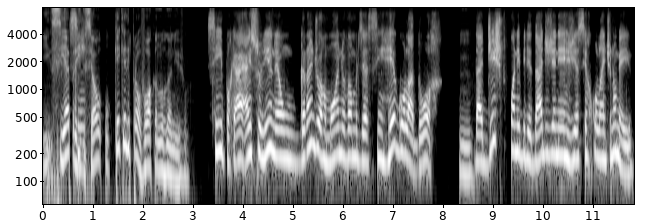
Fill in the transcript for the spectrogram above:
E se é prejudicial, Sim. o que, que ele provoca no organismo? Sim, porque a, a insulina é um grande hormônio, vamos dizer assim, regulador hum. da disponibilidade de energia circulante no meio.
